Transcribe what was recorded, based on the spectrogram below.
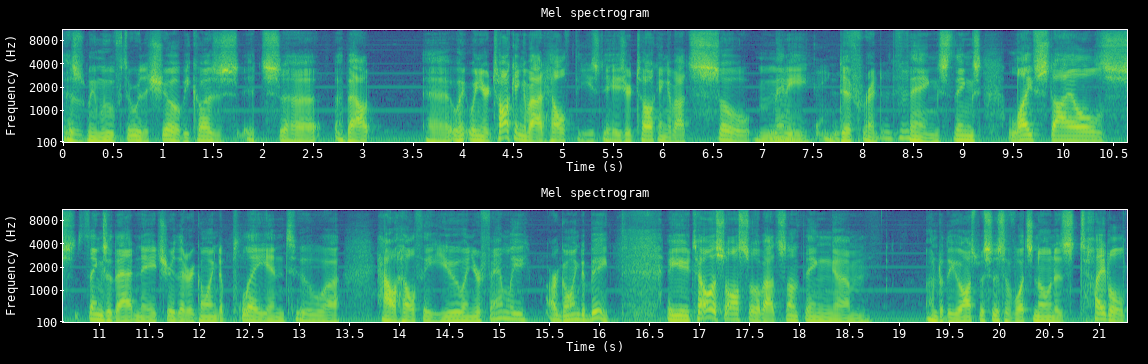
as we move through the show because it's uh, about. Uh, when, when you're talking about health these days, you're talking about so many things. different things, things, lifestyles, things of that nature that are going to play into uh, how healthy you and your family are going to be. You tell us also about something um, under the auspices of what's known as Title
